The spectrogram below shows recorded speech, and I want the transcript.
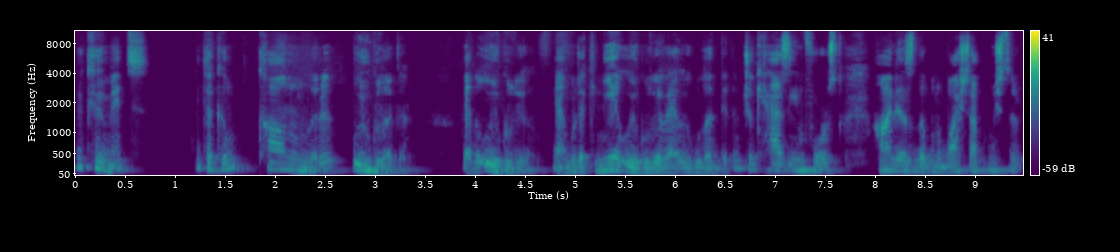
Hükümet bir takım kanunları uyguladı ya da uyguluyor. Yani buradaki niye uyguluyor veya uyguladı dedim. Çünkü has enforced. Halihazırda bunu başlatmıştır,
